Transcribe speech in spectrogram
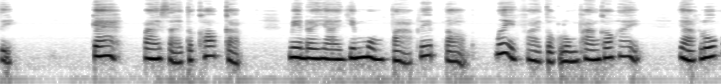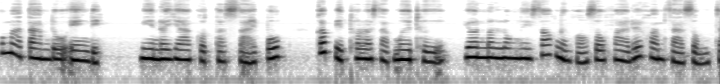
สิ แกปลายสายตะคอกกลับมีนรยายิ้มมุมปากรีบตอบ เมื่ออีกฝ่ายตกหลุมพรางเข้าให้ อยากรู้ก็มาตามดูเองดิ มีนรยากดตัดสายปุ๊บ ก็ปิดโทรศัพท์มือถือ โยนมันลงในซอกหนึ่งของโซฟาด้วยความสาสมใจ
